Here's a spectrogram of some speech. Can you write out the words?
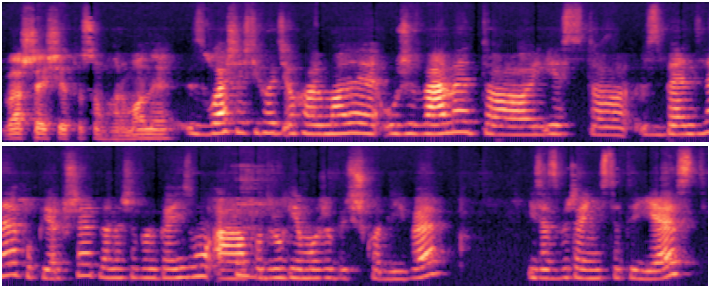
Wasze się to są hormony. zwłaszcza jeśli chodzi o hormony, używamy, to jest to zbędne po pierwsze dla naszego organizmu, a po drugie może być szkodliwe i zazwyczaj niestety jest.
